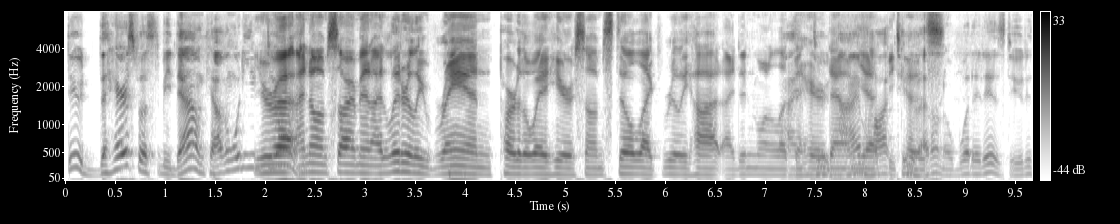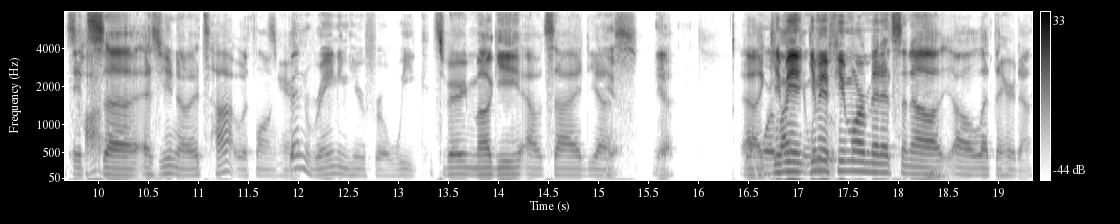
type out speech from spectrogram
Dude, the hair's supposed to be down, Calvin. What are you do? You're doing? right. I know. I'm sorry, man. I literally ran part of the way here, so I'm still like really hot. I didn't want to let the I- hair dude, down I'm yet hot too. because I don't know what it is, dude. It's, it's hot. uh, as you know, it's hot with long hair. it's been raining here for a week. it's very muggy outside. Yes. Yeah. Uh, One more give me give we me a few more minutes and I'll I'll let the hair down.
